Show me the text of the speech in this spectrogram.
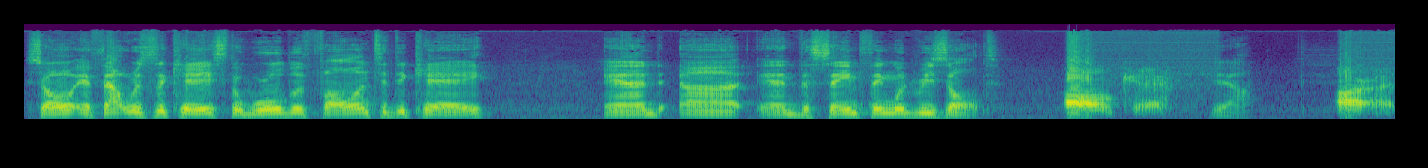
So if that was the case, the world would fall into decay, and uh, and the same thing would result. Oh, okay. Yeah. All right.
